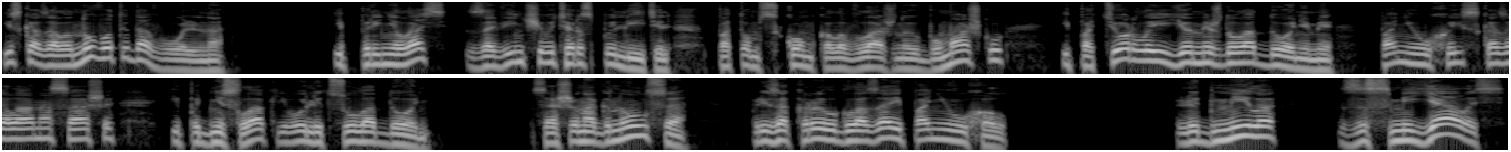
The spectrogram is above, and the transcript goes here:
и сказала «ну вот и довольно». И принялась завинчивать распылитель, потом скомкала влажную бумажку и потерла ее между ладонями. «Понюхай», — сказала она Саше, и поднесла к его лицу ладонь. Саша нагнулся, призакрыл глаза и понюхал. Людмила засмеялась,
